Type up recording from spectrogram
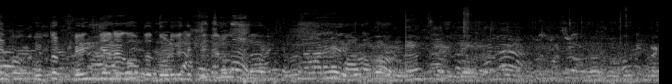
তো? খুব তো খেলছে না তো দৌড় খেলছে না পঞ্চাশ টাকা আছে ওতে। আমাকে দেখি যাচ্ছে, তুমি সন্ধ্যা দেবে?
